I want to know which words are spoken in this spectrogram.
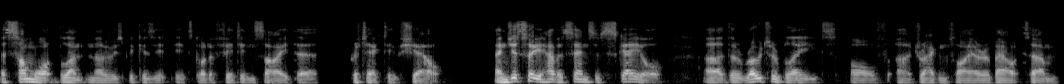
a somewhat blunt nose because it, it's got to fit inside the protective shell. And just so you have a sense of scale, uh, the rotor blades of uh, Dragonfly are about um,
